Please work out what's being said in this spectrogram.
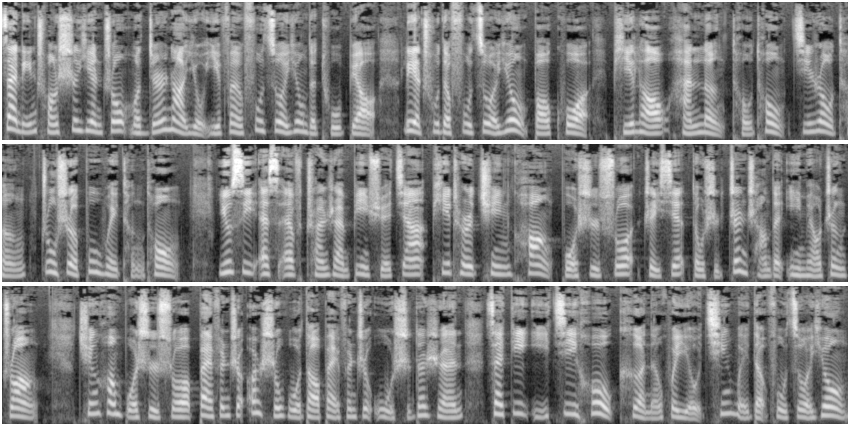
在临床试验中，Moderna 有一份副作用的图表，列出的副作用包括疲劳、寒冷、头痛、肌肉疼、注射部位疼痛。UCSF 传染病学家 Peter Chin-Hong 博士说，这些都是正常的疫苗症状。Chin-Hong 博士说，百分之二十五到百分之五十的人在第一剂后可能会有轻微的副作用，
